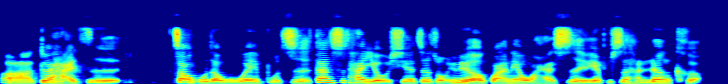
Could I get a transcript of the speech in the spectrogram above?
啊，对孩子照顾的无微不至，但是她有些这种育儿观念，我还是也不是很认可。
